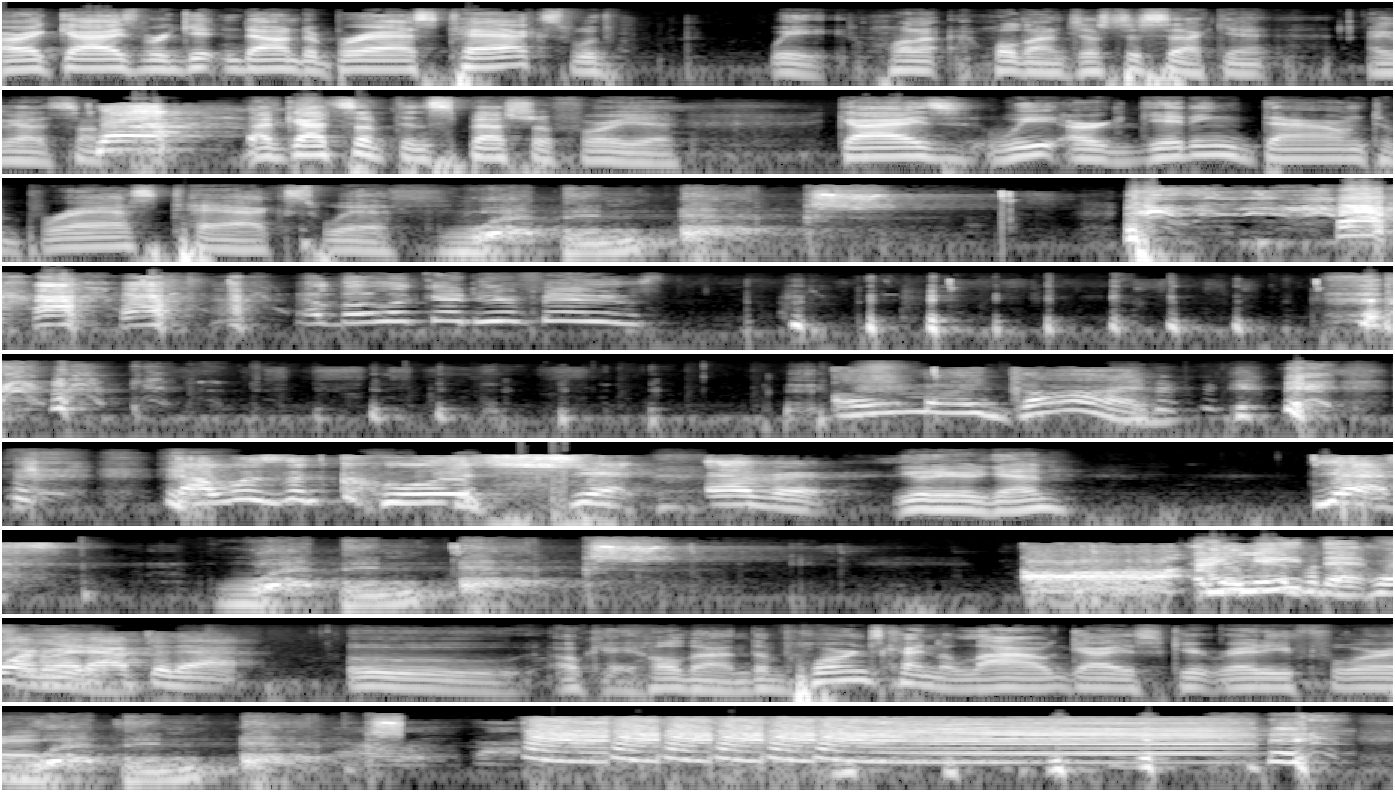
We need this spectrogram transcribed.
All right, guys, we're getting down to brass tacks with. Wait, hold on, hold on, just a second. I got something. I've got something special for you, guys. We are getting down to brass tacks with. Weapon X. the look on your face. Oh my god. that was the coolest shit ever. You want to hear it again? Yes. Weapon X. Oh, and I then you made put that the horn for right after that. Ooh, okay, hold on. The horn's kind of loud, guys. Get ready for it.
